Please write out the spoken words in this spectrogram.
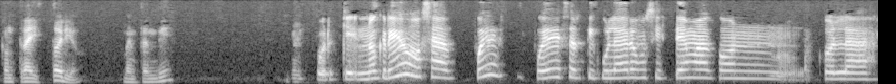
contradictorio? ¿Me entendí? Porque no creo, o sea, puedes, puedes articular un sistema con, con las,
